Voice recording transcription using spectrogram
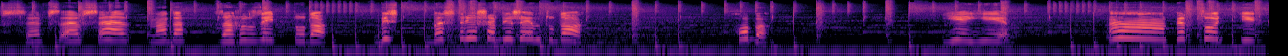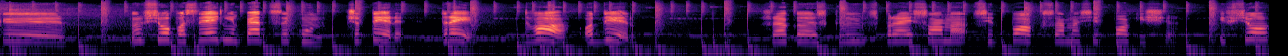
Все, все, все, надо загрузить туди. Бис- Быстріше біжим туди. Хоба. Є, є. А, 500 тільки. Ну все, последні 5 секунд. 4, 3, 2, 1. Шека склін спрей, саме сітпак, саме сітпак іще. І все.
